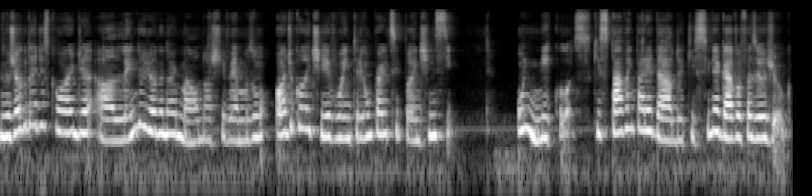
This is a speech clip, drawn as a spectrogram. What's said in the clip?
No jogo da discórdia, além do jogo normal, nós tivemos um ódio coletivo entre um participante em si. O Nicholas, que estava emparedado e que se negava a fazer o jogo.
